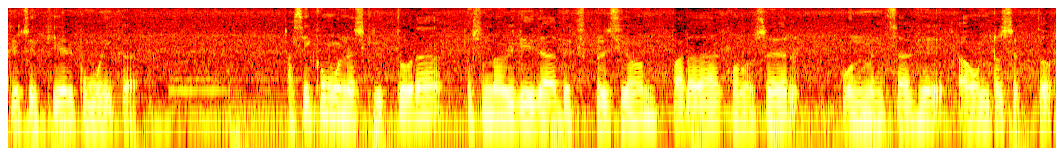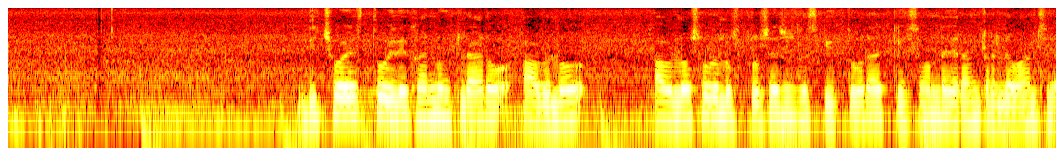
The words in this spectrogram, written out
que se quiere comunicar. Así como la escritura es una habilidad de expresión para dar a conocer un mensaje a un receptor. Dicho esto y dejando en claro, habló, habló sobre los procesos de escritura que son de gran relevancia,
